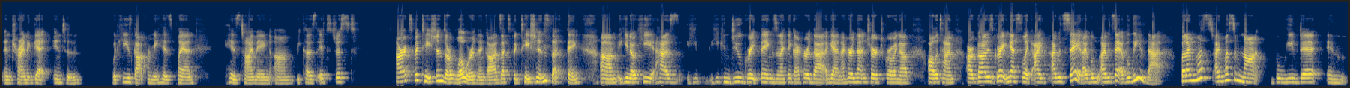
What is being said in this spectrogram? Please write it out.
and trying to get into what He's got for me, His plan, His timing, um, because it's just our expectations are lower than God's expectations. I think, um, you know, He has He He can do great things, and I think I heard that again. I heard that in church growing up all the time. Our God is great, and yes, like I I would say it. I be, I would say I believe that, but I must I must have not believed it in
